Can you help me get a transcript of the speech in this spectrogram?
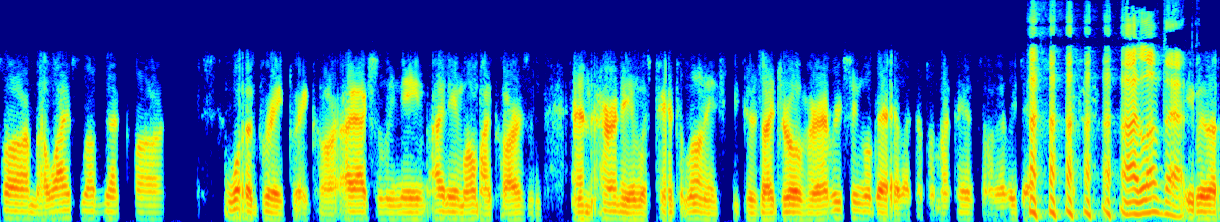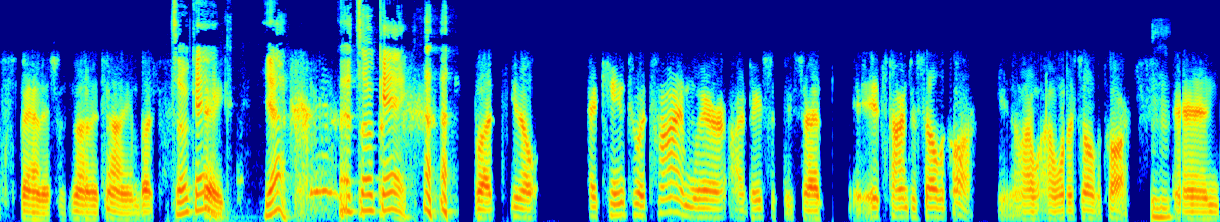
car. My wife loves that car. What a great, great car! I actually name I name all my cars, and and her name was Pantalones because I drove her every single day. Like I put my pants on every day, I love that. even though it's Spanish. It's not Italian, but It's okay. hey, Yeah, that's okay. but you know, it came to a time where I basically said it's time to sell the car. You know, I, I want to sell the car, Mhm. and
